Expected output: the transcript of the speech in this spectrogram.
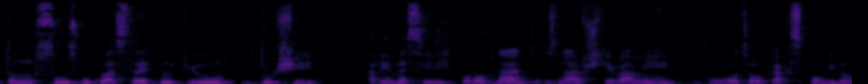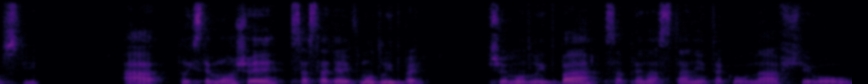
k tomu súzvuku a stretnutiu duší. A vieme si ich porovnať s návštevami v úvodzovkách z povinnosti. A to isté môže sa stať aj v modlitbe že modlitba sa pre nás stane takou návštevou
